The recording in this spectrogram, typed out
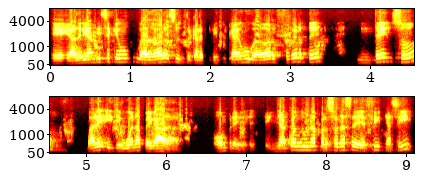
eh, Adrián dice que es un jugador, su característica es un jugador fuerte, intenso, ¿vale? Y de buena pegada. Hombre, ya cuando una persona se define así,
